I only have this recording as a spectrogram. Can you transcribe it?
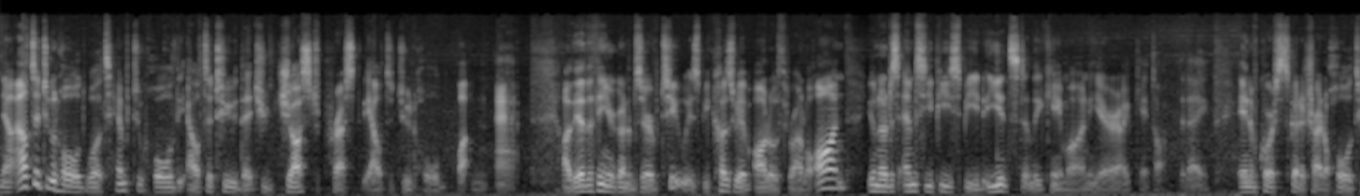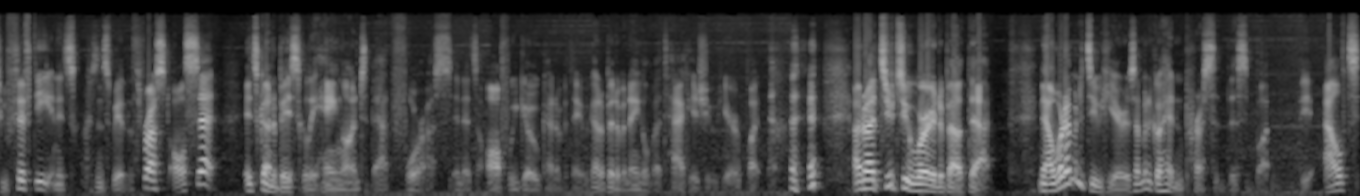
Now, altitude hold will attempt to hold the altitude that you just pressed the altitude hold button at. Uh, the other thing you're going to observe too is because we have auto throttle on, you'll notice MCP speed instantly came on here. I can't talk today. And of course, it's going to try to hold 250, and it's since we have the thrust all set, it's going to basically hang on to that for us. And it's off we go kind of a thing. We've got a bit of an angle of attack issue here, but I'm not too, too worried about that. Now, what I'm going to do here is I'm going to go ahead and press this button, the Alt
